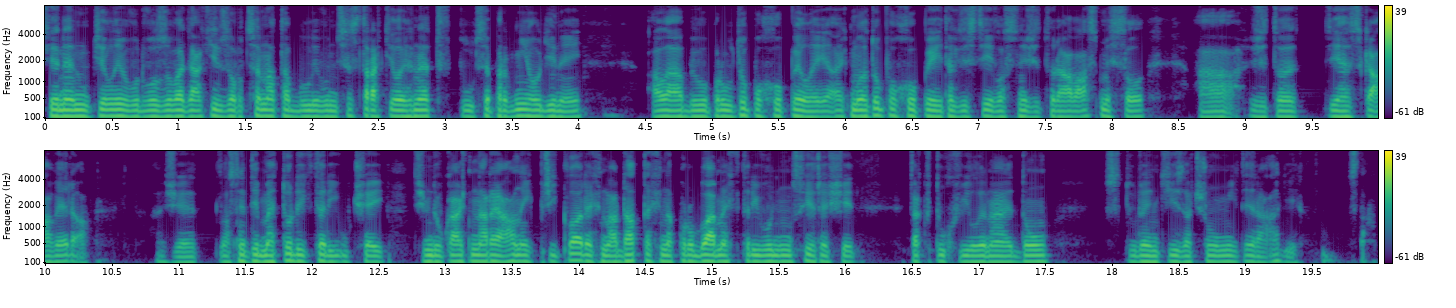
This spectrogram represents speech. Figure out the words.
tě nenutili odvozovat nějaký vzorce na tabuli, oni se ztratili hned v půlce první hodiny, ale aby opravdu to pochopili a jakmile to pochopí, tak zjistí vlastně, že to dává smysl a že to je hezká věda. Že vlastně ty metody, které učí, čím dokáže na reálných příkladech, na datech, na problémech, které oni musí řešit, tak v tu chvíli najednou studenti začnou mít i rádi. Snad.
